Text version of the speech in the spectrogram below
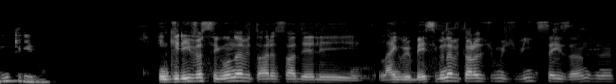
É incrível. Incrível, segunda vitória só dele lá em Green Bay, segunda vitória dos últimos 26 anos, né?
